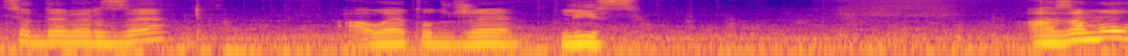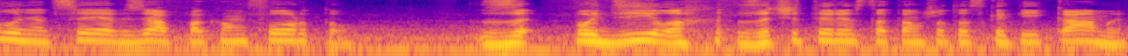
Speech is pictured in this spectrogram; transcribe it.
Це ДВРЗ, але тут вже ліс. А замовлення це я взяв по комфорту з Поділа за 400 там що-то з копійками.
